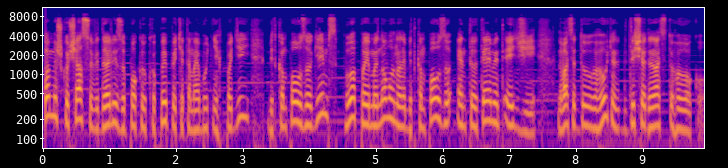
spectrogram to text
Проміжку часу від релізу поклику Прип'яті та майбутніх подій Bitcomposer Games було перейменовано на Bitcomposer Entertainment AG 22 грудня 2011 року,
